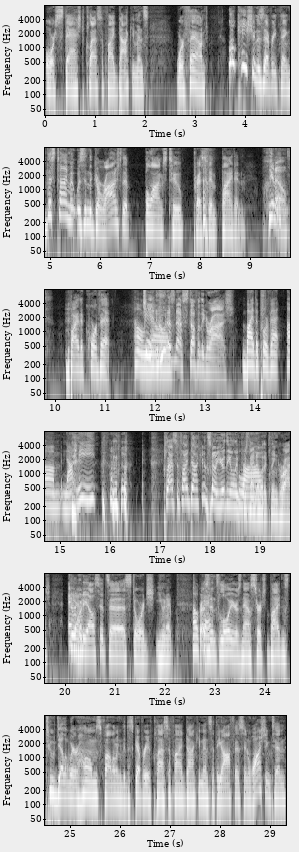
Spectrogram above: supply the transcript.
or stashed classified documents were found. Location is everything. This time it was in the garage that belongs to President Biden. You know, by the Corvette. Oh Jan, no! who doesn't have stuff in the garage? By the Corvette. Um, not me. Classified documents? No, you're the only person wow. I know with a clean garage. Everybody yeah. else, it's a storage unit. Okay. President's lawyers now searched Biden's two Delaware homes following the discovery of classified documents at the office in Washington.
